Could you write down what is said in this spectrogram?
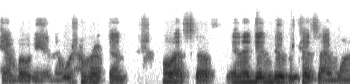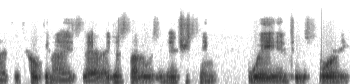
Cambodian or whatever. I've done all that stuff, and I didn't do it because I wanted to tokenize that. I just thought it was an interesting way into the story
